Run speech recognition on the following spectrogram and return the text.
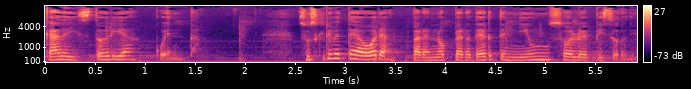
cada historia cuenta. Suscríbete ahora para no perderte ni un solo episodio.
